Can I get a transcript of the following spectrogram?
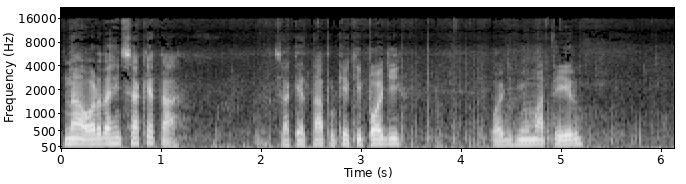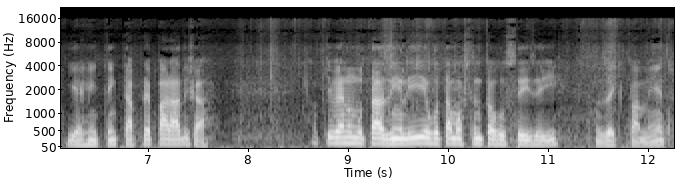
na hora da gente se aquietar se aquietar porque aqui pode pode vir um mateiro e a gente tem que estar tá preparado já. Se tiver no mutazinho ali, eu vou estar tá mostrando para vocês aí os equipamentos.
